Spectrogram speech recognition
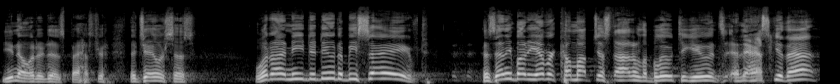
You know what it is, Pastor. The jailer says, What do I need to do to be saved? Has anybody ever come up just out of the blue to you and, and ask you that?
